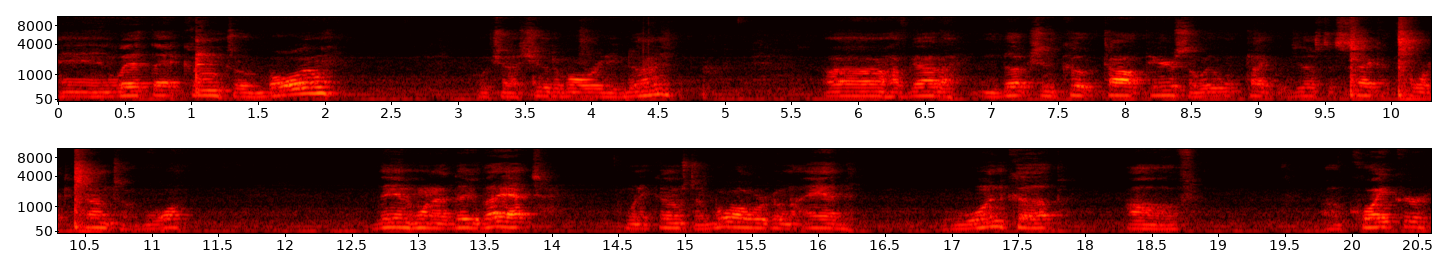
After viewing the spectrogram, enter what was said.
And let that come to a boil, which I should have already done. Uh, I've got an induction cooktop here, so it won't take just a second for it to come to a boil. Then when I do that, when it comes to a boil, we're going to add one cup of Quaker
